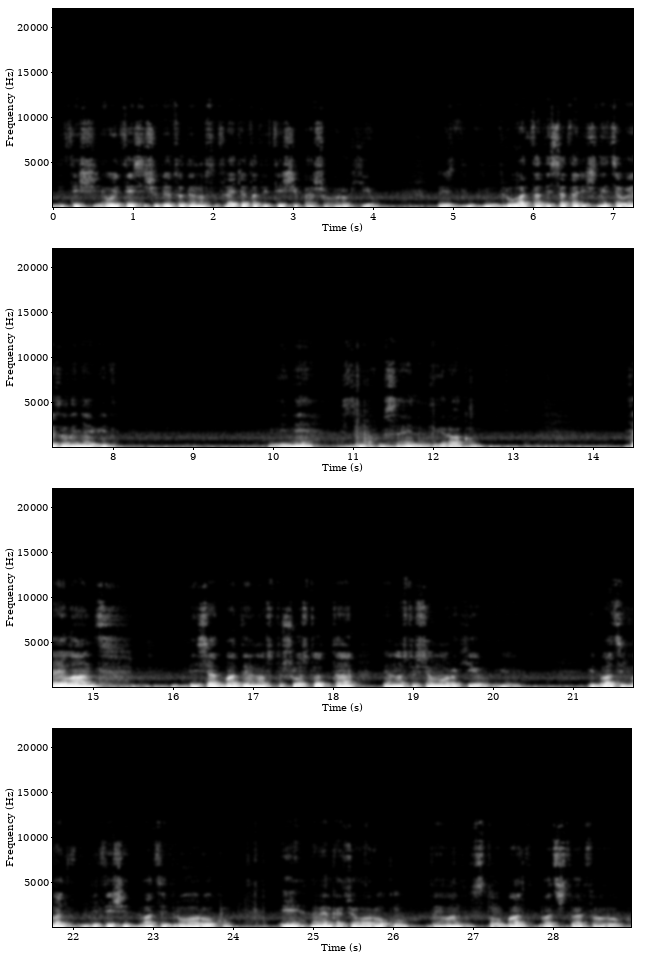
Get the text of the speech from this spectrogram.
2000, ой, 1993 та 2001 років. Друга та десята річниця визволення від війни з Хусейном, Іраком. Таїланд 52-96 та 97 років і 22 2022 року. І новинка цього року Таїланд Столбат 24 року.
